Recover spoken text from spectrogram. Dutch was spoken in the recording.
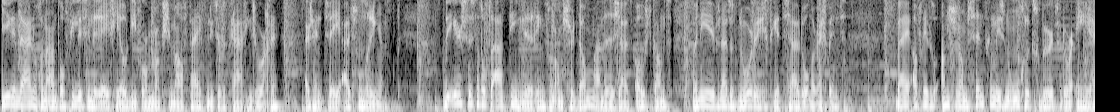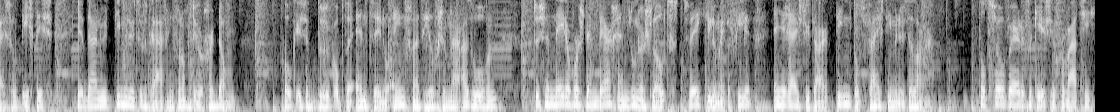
Hier en daar nog een aantal files in de regio die voor maximaal 5 minuten vertraging zorgen. Er zijn twee uitzonderingen. De eerste staat op de A10, de ring van Amsterdam aan de zuidoostkant... wanneer je vanuit het noorden richting het zuiden onderweg bent... Bij afrit Amsterdam Centrum is een ongeluk gebeurd waardoor één reis ook dicht is. Je hebt daar nu 10 minuten vertraging vanaf Durgerdam. Ook is het druk op de N201 vanuit Hilversum naar Uithoren. Tussen Nederhorst den Berg en Loenersloot 2 kilometer file en je reis duurt daar 10 tot 15 minuten langer. Tot zover de verkeersinformatie.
